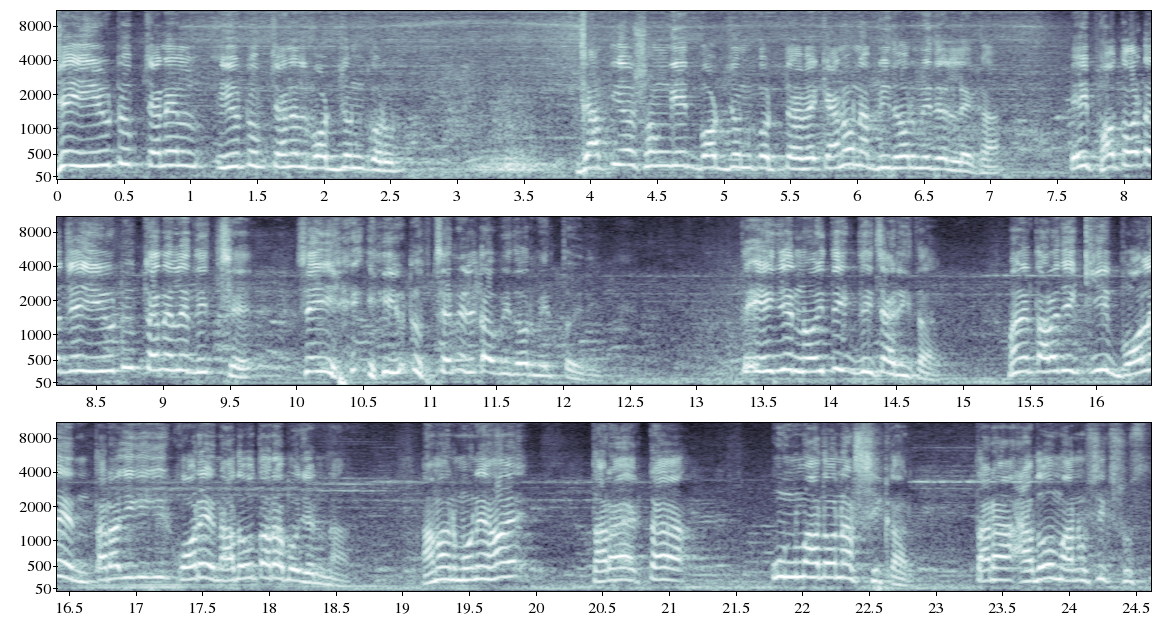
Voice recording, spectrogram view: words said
যে ইউটিউব চ্যানেল ইউটিউব চ্যানেল বর্জন করুন। জাতীয় সংগীত বর্জন করতে হবে কেন না বিধর্মীদের লেখা। এই ফতোয়াটা যে ইউটিউব চ্যানেলে দিচ্ছে, সেই ইউটিউব চ্যানেলটাও বিধর্মীর তৈরি। তো এই যে নৈতিক দ্বিচারিতা মানে তারা যে কি বলেন, তারা যে কি করেন, আদৌ তারা বোঝেন না। আমার মনে হয় তারা একটা উন্মাদনার শিকার। তারা আদৌ মানসিক সুস্থ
